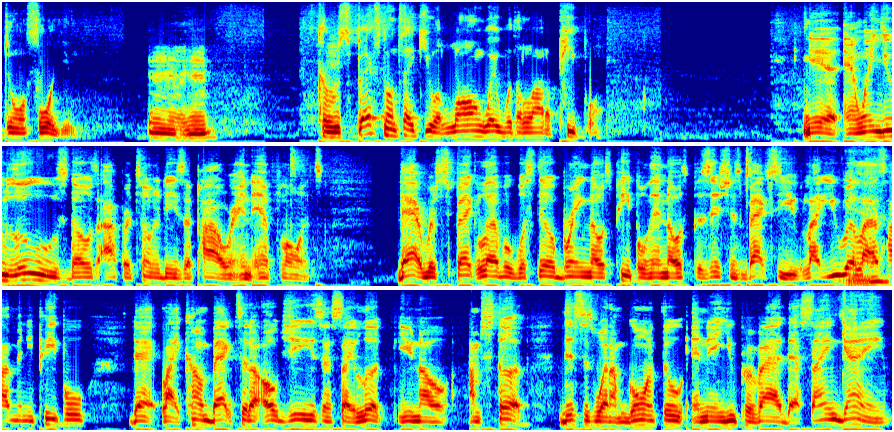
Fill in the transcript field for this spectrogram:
doing for you. Mm-hmm. Because respect's going to take you a long way with a lot of people. Yeah, and when you lose those opportunities of power and influence, that respect level will still bring those people in those positions back to you. Like you realize how many people that like come back to the OGs and say, "Look, you know, I'm stuck. This is what I'm going through," and then you provide that same game,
